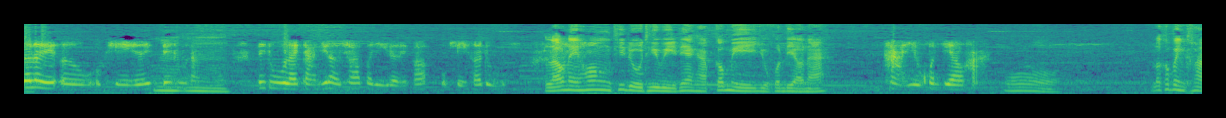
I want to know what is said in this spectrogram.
ก็เลยเออโอเคได้ได้ดูหนังอืมได้ดูรายการที่เราชอบพอดีเลยก็โอเคก็ดู แล้วในห้องที่ดูทีวีเนี่ยครับ ก็มีอยู่คนเดียวนะ ค่ะอยู่คนเดียวค่ะ โอ้แล้วเขาเป็นใคร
